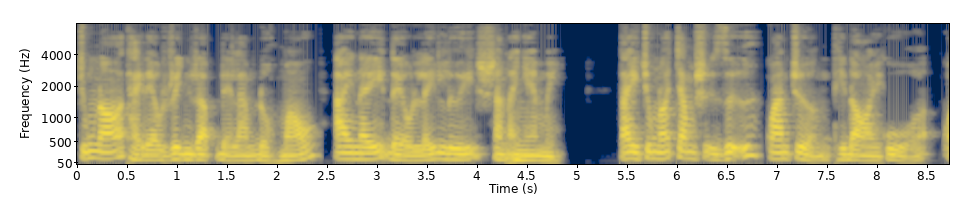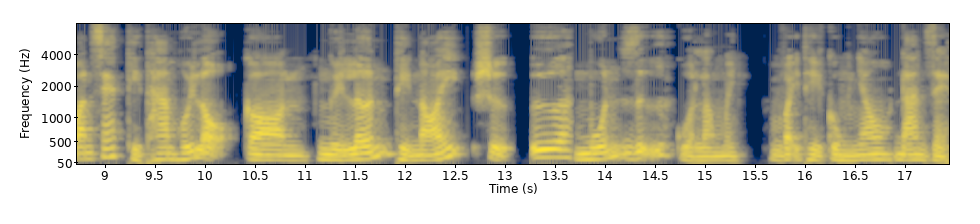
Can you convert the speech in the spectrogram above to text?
Chúng nó thảy đều rình rập để làm đổ máu, ai nấy đều lấy lưới săn anh em mình. Tay chúng nó chăm sự giữ, quan trưởng thì đòi của, quan xét thì tham hối lộ, còn người lớn thì nói sự ưa muốn giữ của lòng mình. Vậy thì cùng nhau đan dệt.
